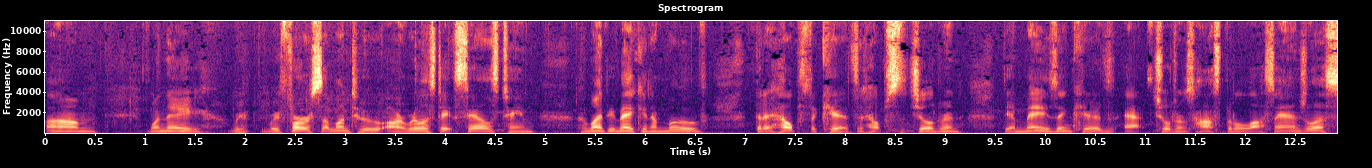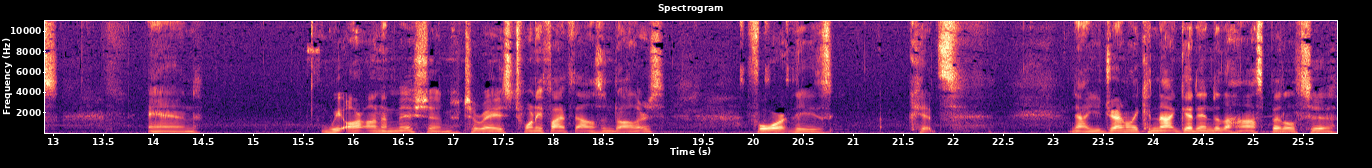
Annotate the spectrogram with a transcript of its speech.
um, when they re- refer someone to our real estate sales team who might be making a move, that it helps the kids, it helps the children, the amazing kids at Children's Hospital Los Angeles. And we are on a mission to raise $25,000 for these kids. Now, you generally cannot get into the hospital to,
